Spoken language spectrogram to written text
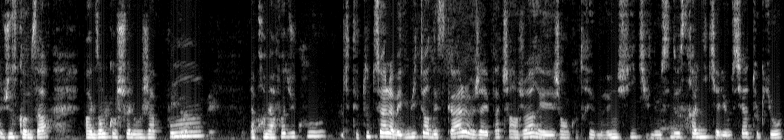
juste comme ça. Par exemple, quand je suis allée au Japon, la première fois, du coup, j'étais toute seule avec 8 heures d'escale, j'avais pas de chargeur et j'ai rencontré bah, une fille qui venait aussi d'Australie, qui allait aussi à Tokyo.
